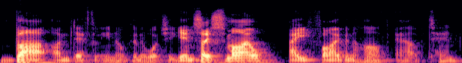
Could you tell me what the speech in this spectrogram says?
but I'm definitely not going to watch it again. So Smile, a five and a half out of ten.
